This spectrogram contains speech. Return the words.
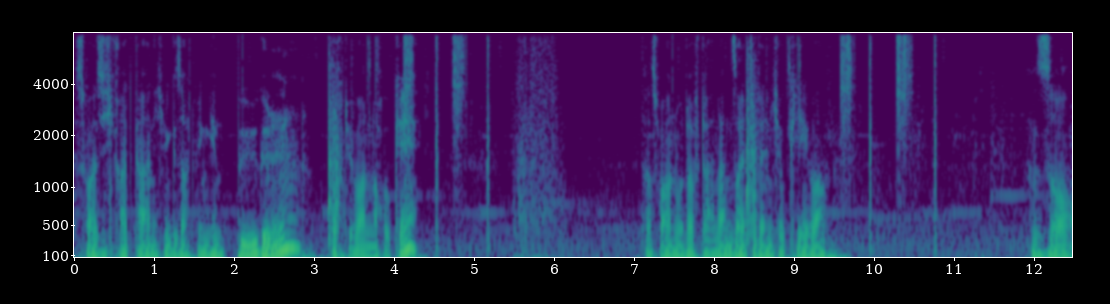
Das weiß ich gerade gar nicht, wie gesagt, wegen den Bügeln. Doch, die waren noch okay. Das war nur auf der anderen Seite, der nicht okay war. So.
